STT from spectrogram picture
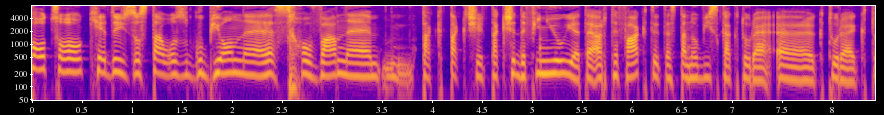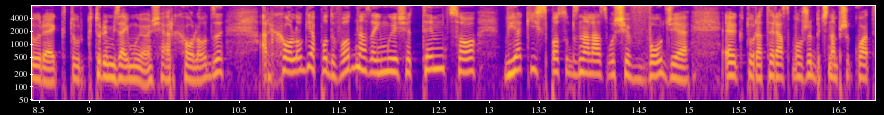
to, co kiedyś zostało zgubione, schowane, tak, tak, się, tak się definiuje te artefakty, te stanowiska, które, e, które, które, którymi zajmują się archeolodzy. Archeologia podwodna zajmuje się tym, co w jakiś sposób znalazło się w wodzie, e, która teraz może być na przykład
